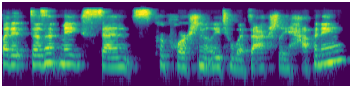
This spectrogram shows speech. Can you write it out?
but it doesn't make sense proportionately to what's actually happening?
